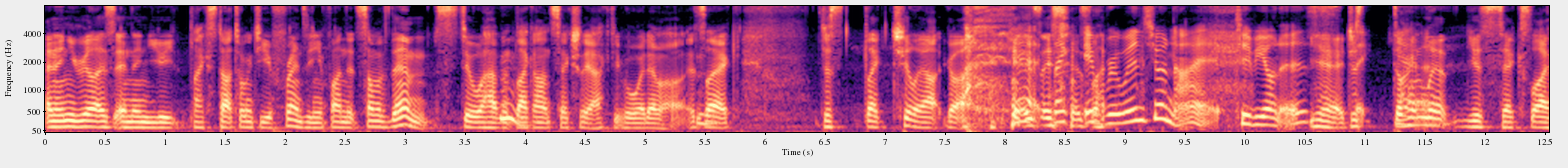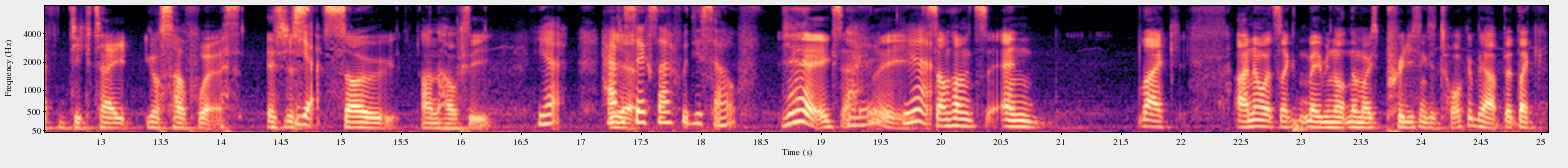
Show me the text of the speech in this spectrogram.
and then you realize and then you like start talking to your friends and you find that some of them still haven't Mm. like aren't sexually active or whatever it's Mm. like just like chill out guys Yeah, It's- it's like it like- ruins your night, to be honest. yeah just Like, don't yeah. let your sex life dictate your self-worth it's just so unhealthy Yeah, have a sex life with yourself. Yeah exactly. Yeah. sometimes and like i know it's like maybe not the most pretty thing to talk about but like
